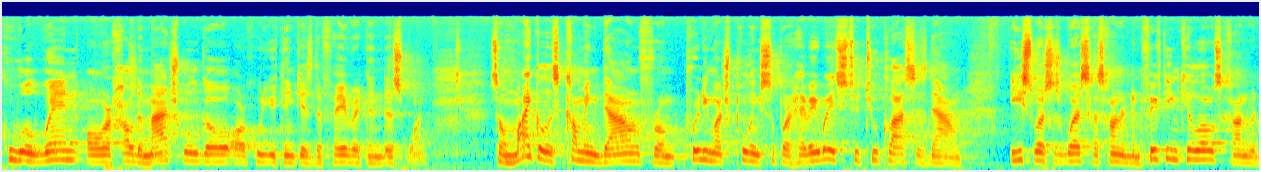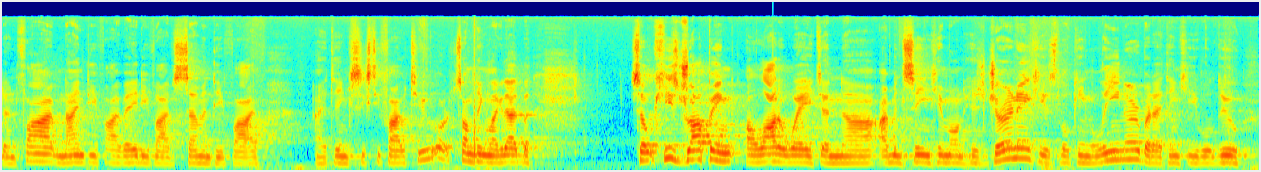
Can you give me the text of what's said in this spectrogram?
who will win or how the match will go or who do you think is the favorite in this one? So Michael is coming down from pretty much pulling super heavyweights to two classes down. East versus West has 115 kilos, 105, 95, 85, 75, I think 65 too or something like that. But so he's dropping a lot of weight and uh, I've been seeing him on his journey. He's looking leaner, but I think he will do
